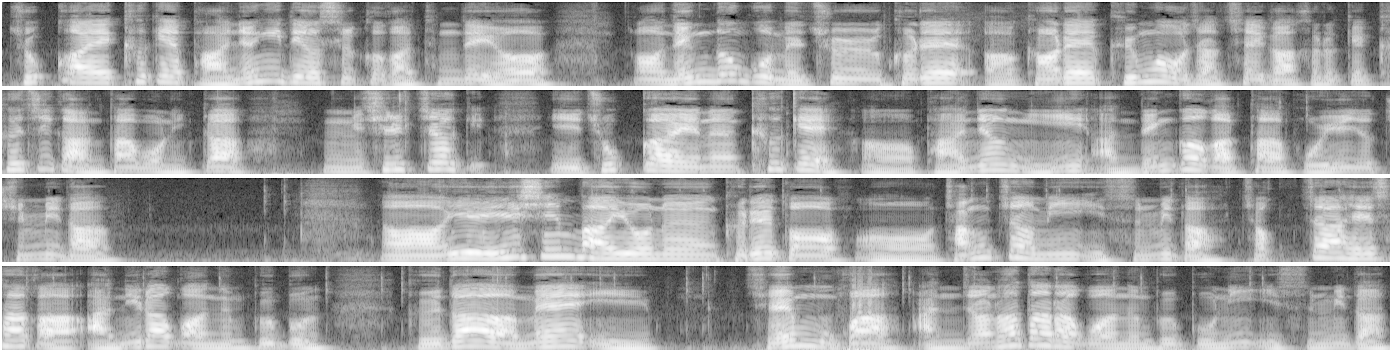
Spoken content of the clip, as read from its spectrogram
주가에 크게 반영이 되었을 것 같은데요. 어, 냉동고 매출 거래, 어, 거래 규모 자체가 그렇게 크지가 않다 보니까 음, 실적 이 주가에는 크게 어, 반영이 안 된 것 같아 보여집니다. 어, 이 일신바이오는 그래도 어, 장점이 있습니다. 적자 회사가 아니라고 하는 부분 그 다음에 이 재무가 안전하다라고 하는 부분이 있습니다.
